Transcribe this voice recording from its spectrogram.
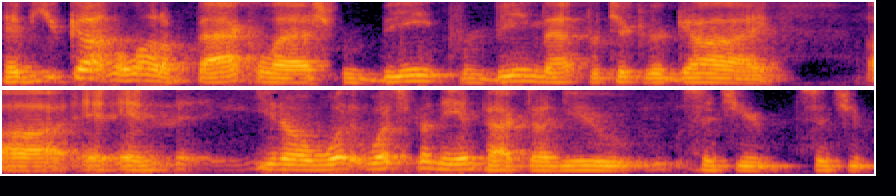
Have you gotten a lot of backlash from being from being that particular guy? Uh, and, and you know what what's been the impact on you since you since you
